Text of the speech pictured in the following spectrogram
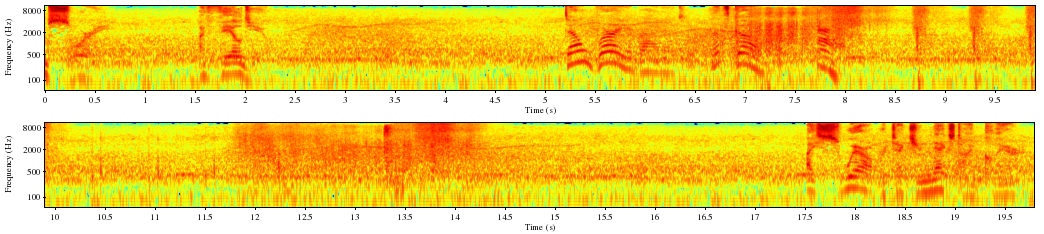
I'm sorry. I failed you. Don't worry about it. Let's go. I swear I'll protect you next time, Claire.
